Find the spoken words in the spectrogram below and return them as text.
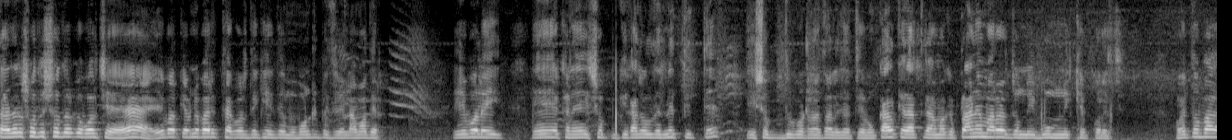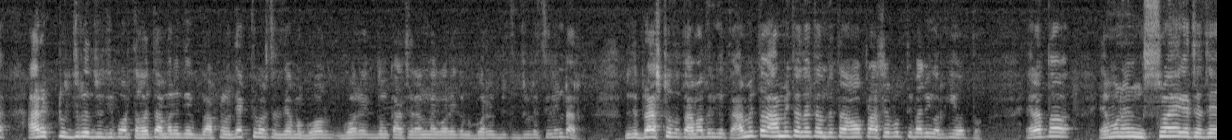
তাদের সদস্যদেরকে বলছে হ্যাঁ এবার কেমনে বাড়ির থাকস দেখিয়ে দেবো, মন্ডল প্রেসিডেন্ট আমাদের। এই বলেই এই এখানে এইসব কাজলদের নেতৃত্বে এইসব দুর্ঘটনা চালিয়ে যাচ্ছে এবং কালকে রাত্রে আমাকে প্রাণে মারার জন্য এই বুম নিক্ষেপ করেছে। হয়তো বা আরেকটু দূরে যদি পড়তে, হয়তো আমার যে আপনারা দেখতে পাচ্ছেন যে আমার ঘর, ঘরে একদম কাছে রান্নাঘরে এখানে ঘরের ভিতরে দুটো সিলিন্ডার যদি ব্রাস্ট হতো তো আমাদের কিন্তু, আমি তো আমি তো দেখতাম যে আমার পার্শ্ববর্তী বাড়িঘর কী হতো? এরা তো এমন হিংস্র হয়ে গেছে যে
